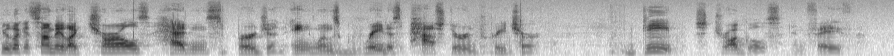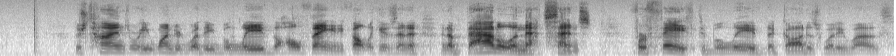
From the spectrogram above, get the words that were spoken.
You look at somebody like Charles Haddon Spurgeon, England's greatest pastor and preacher, deep struggles in faith. There's times where he wondered whether he believed the whole thing, and he felt like he was in a, in a battle in that sense for faith to believe that God is what he was.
